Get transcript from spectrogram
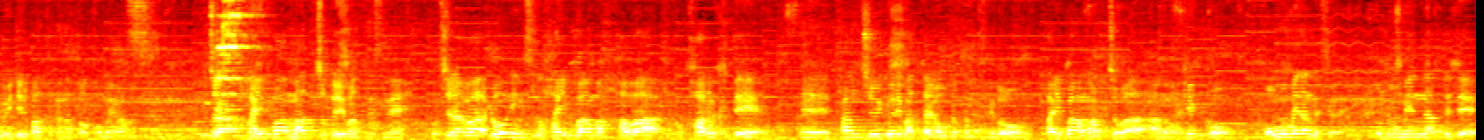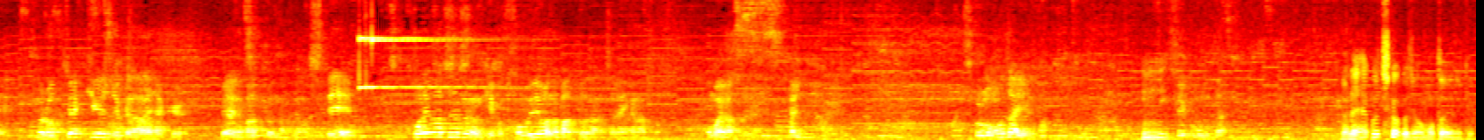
向いてるバットかなと思います。こちらハイパーマッチョというバットですね。こちらはローリングスのハイパーマッハは結構軽くて、えー短中距離バッターが多かったんですけどハイパーマッチョはあの結構重めなんですよね。重めになってて690から700ぐらいのバットになってましてこれは多分結構飛ぶようなバットなんじゃないかなと思います。はい。これ重たいようん。結構重たい。700近くじゃ重たいよね結構。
